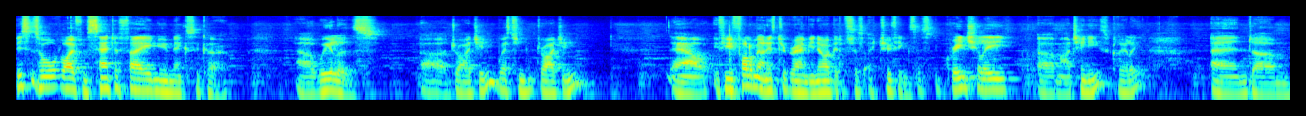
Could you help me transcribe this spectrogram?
This is all the way from Santa Fe, New Mexico. Uh, Wheeler's uh, dry gin, Western dry gin. Now, if you follow me on Instagram, you know a bit of just two things. It's green chili uh, martinis, clearly, and um,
